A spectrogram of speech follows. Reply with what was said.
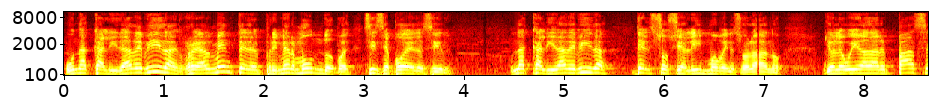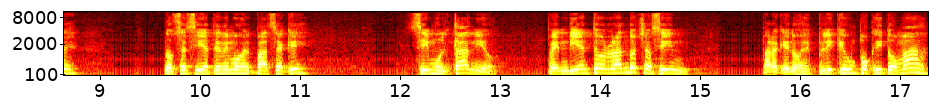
una calidad de vida realmente del primer mundo, pues sí se puede decir, una calidad de vida del socialismo venezolano. Yo le voy a dar pase, no sé si ya tenemos el pase aquí, simultáneo, pendiente Orlando Chacín, para que nos explique un poquito más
